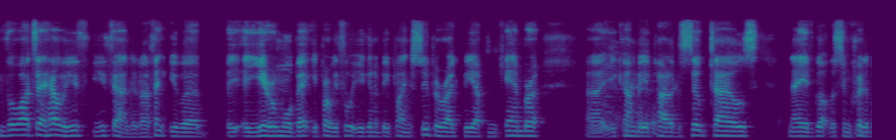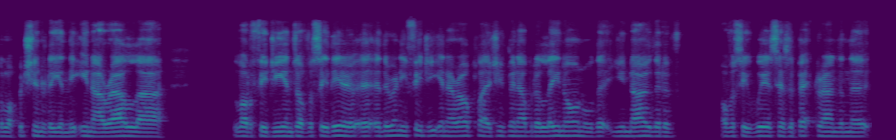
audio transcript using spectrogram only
Vuate, how you you found it? I think you were a year or more back. You probably thought you were going to be playing Super Rugby up in Canberra. Uh, you can be a part of the Silk Tails. Now you've got this incredible opportunity in the NRL. Uh, a lot of Fijians, obviously. There are there any Fiji NRL players you've been able to lean on, or that you know that have obviously Wes has a background in the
